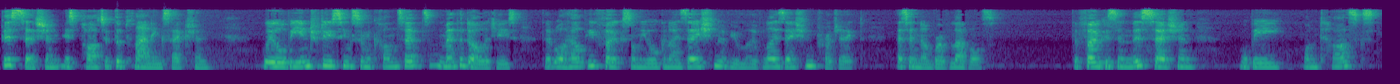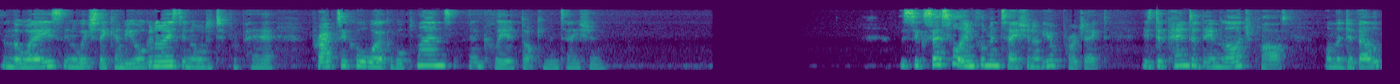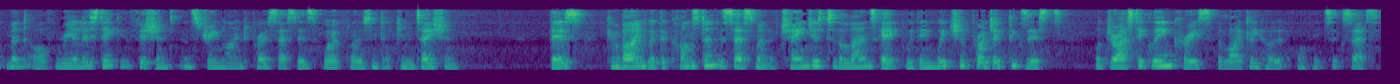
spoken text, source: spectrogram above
This session is part of the planning section. We will be introducing some concepts and methodologies that will help you focus on the organisation of your mobilisation project at a number of levels. The focus in this session will be on tasks and the ways in which they can be organised in order to prepare practical workable plans and clear documentation. The successful implementation of your project is dependent in large part on the development of realistic, efficient and streamlined processes, workflows and documentation. This, combined with the constant assessment of changes to the landscape within which your project exists, will drastically increase the likelihood of its success.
